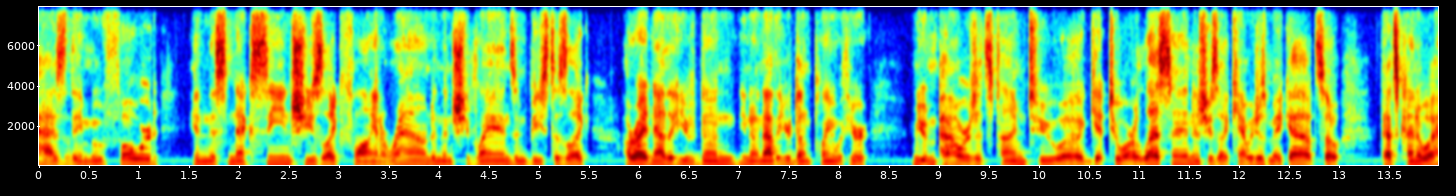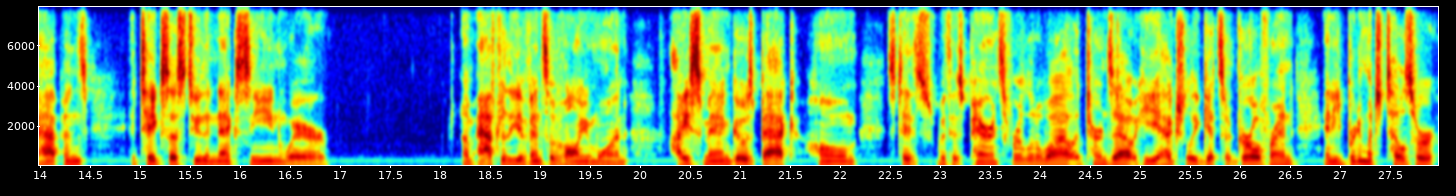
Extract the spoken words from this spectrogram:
as they move forward. In this next scene, she's like flying around and then she lands, and Beast is like, All right, now that you've done, you know, now that you're done playing with your mutant powers, it's time to uh, get to our lesson. And she's like, Can't we just make out? So that's kind of what happens. It takes us to the next scene where, um, after the events of Volume One, Iceman goes back home stays with his parents for a little while. It turns out he actually gets a girlfriend and he pretty much tells her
